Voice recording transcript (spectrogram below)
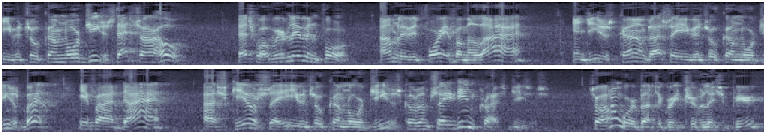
Even so come Lord Jesus. That's our hope. That's what we're living for. I'm living for you. if I'm alive and Jesus comes, I say, Even so come Lord Jesus. But if I die, I still say, Even so come Lord Jesus, because I'm saved in Christ Jesus. So I don't worry about the great tribulation period.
